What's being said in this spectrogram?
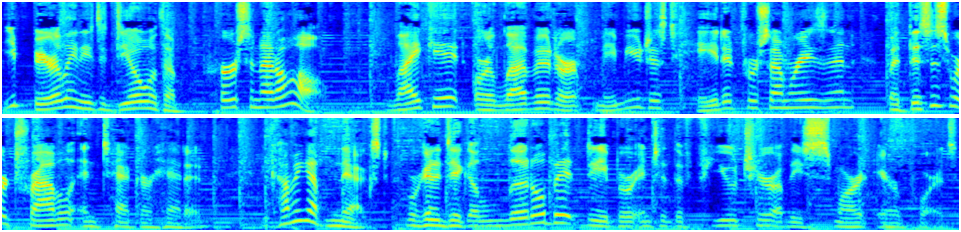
you barely need to deal with a person at all. Like it or love it, or maybe you just hate it for some reason, but this is where travel and tech are headed. Coming up next, we're going to dig a little bit deeper into the future of these smart airports.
